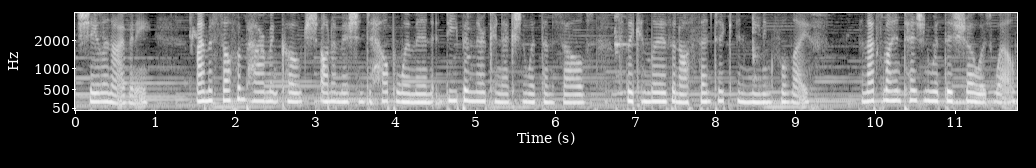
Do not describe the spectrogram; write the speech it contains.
Shealyn Ivany. I'm a self empowerment coach on a mission to help women deepen their connection with themselves so they can live an authentic and meaningful life. And that's my intention with this show as well.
